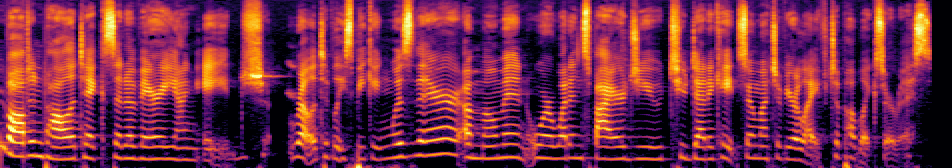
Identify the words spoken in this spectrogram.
involved in politics at a very young age, relatively speaking. Was there a moment or what inspired you to dedicate so much of your life to public service?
